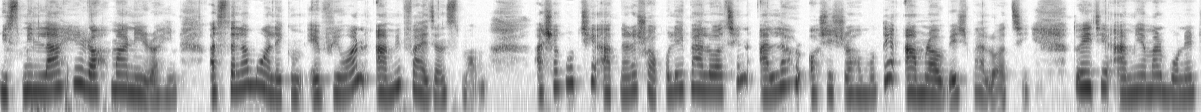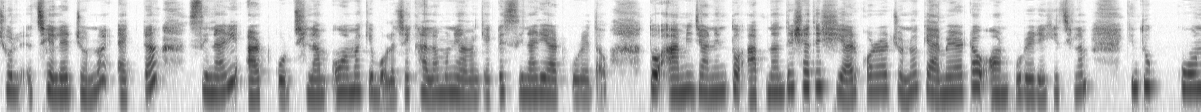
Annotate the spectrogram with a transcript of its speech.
বিসমিল্লাহির রহমানির রহিম। আসসালামু আলাইকুম এভরিওয়ান, আমি ফাইজান্স মম আশা করছি আপনারা সকলেই ভালো আছেন। আল্লাহর অশেষ রহমতে আমরাও বেশ ভালো আছি। তো এই যে আমি আমার বোনের ছেলের জন্য একটা সিনারি আর্ট করছিলাম। ও আমাকে বলেছে খালামণি আমাকে একটা সিনারি আর্ট করে দাও। তো আমি জানেন তো, আপনাদের সাথে শেয়ার করার জন্য ক্যামেরাটাও অন করে রেখেছিলাম। কিন্তু কোন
